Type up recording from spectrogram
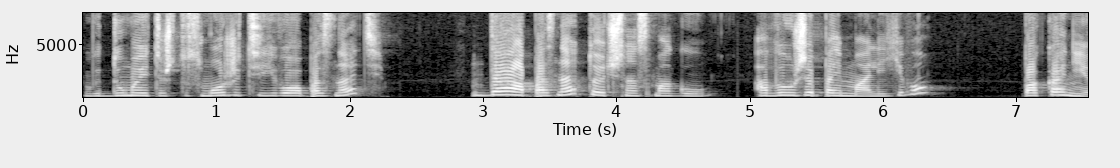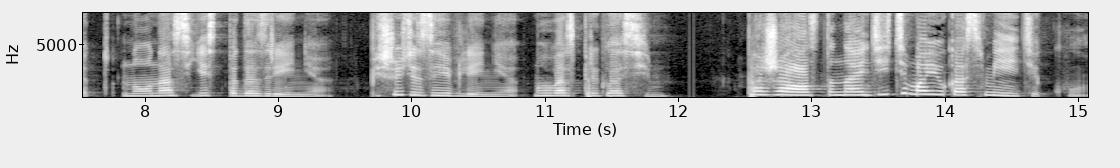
Вы думаете, что сможете его опознать? Да, опознать точно смогу. А вы уже поймали его? Пока нет, но у нас есть подозрения. Пишите заявление, мы вас пригласим. Пожалуйста, найдите мою косметику.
